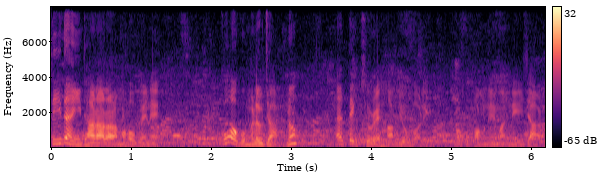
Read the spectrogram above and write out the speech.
တီးတန်ကြီးထားထားတာမဟုတ်ဘဲနဲ့ကိုယ့်အကူမလုပ်ကြတာနော် ethic ဆိုတဲ့ဟာမျိုးပေါ့လေဟုတ်ကဘောင်ထဲမှာနေကြတာ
